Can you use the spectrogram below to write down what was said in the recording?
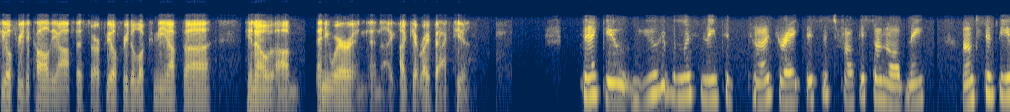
feel free to call the office or feel free to look me up, uh, you know, um, anywhere, and, and I, I get right back to you. Thank you. You have been listening to Todd Drake. This is Focus on Albany. I'm Cynthia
